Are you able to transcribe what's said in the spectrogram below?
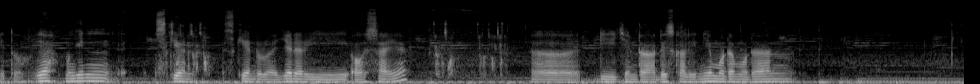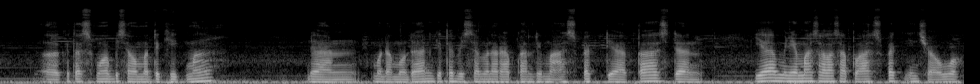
gitu. Ya mungkin sekian sekian dulu aja dari Osa ya. Uh, di General Ades kali ini mudah-mudahan uh, kita semua bisa memetik hikmah dan mudah-mudahan kita bisa menerapkan lima aspek di atas dan ya minimal salah satu aspek insya Allah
